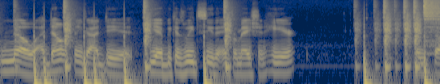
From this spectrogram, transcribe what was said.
No, I don't think I did. Yeah, because we'd see the information here. And so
